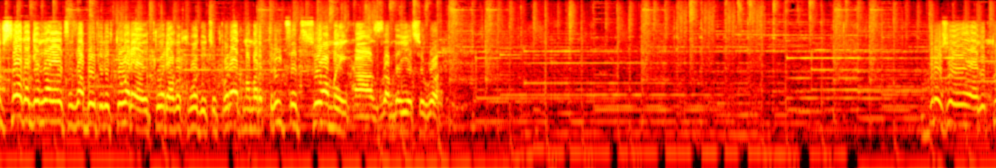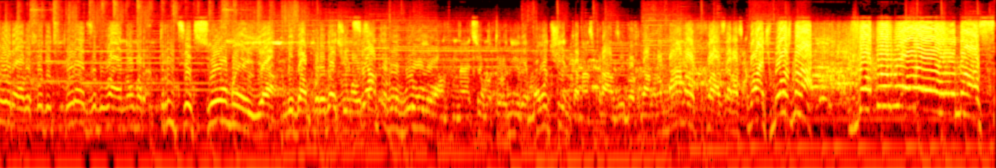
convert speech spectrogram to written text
і все-таки вдається забити Вікторія. Вікторія виходить уперед. Номер 37 а, завдає цього Друзі, Вікторія виходить вперед, забуває номер 37. Я віддав передачу 10-го голу на цьому турнірі. Молодчинка насправді Богдан Романов. Зараз Квач можна! Забиває у нас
